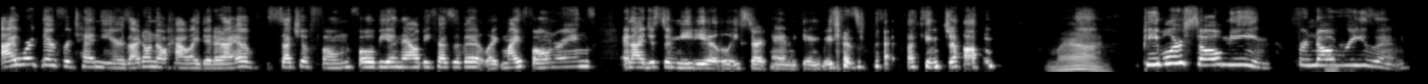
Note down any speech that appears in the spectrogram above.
I worked there for ten years. I don't know how I did it. I have such a phone phobia now because of it. Like my phone rings, and I just immediately start panicking because of that fucking job. Man. People are so mean for no reason.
